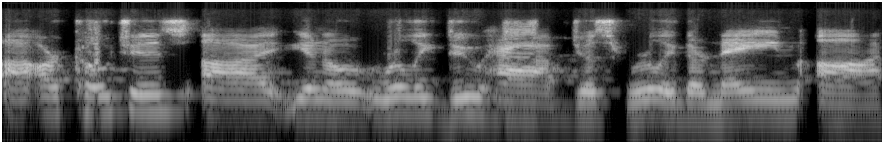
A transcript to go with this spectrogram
Uh, our coaches, uh, you know, really do have just really their name, uh,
